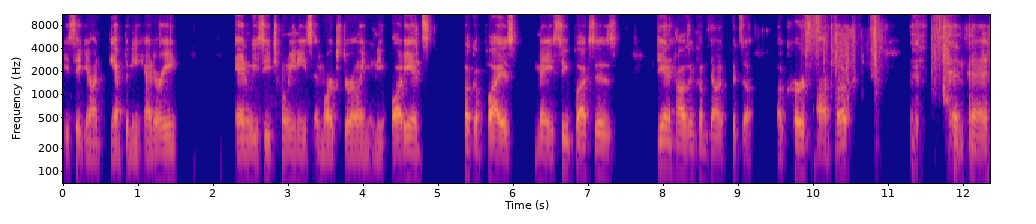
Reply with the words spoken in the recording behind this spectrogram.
He's taking on Anthony Henry. And we see Tony Nese and Mark Sterling in the audience. Hook applies May suplexes. Danhausen comes down and puts a, a curse on Hook. and then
